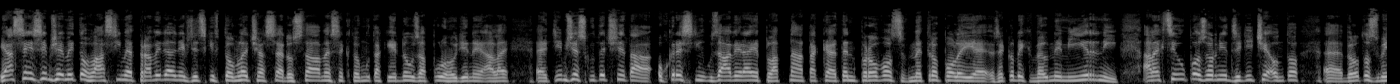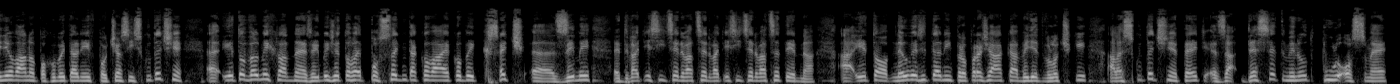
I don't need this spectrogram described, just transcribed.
Já si myslím, že my to hlásíme pravidelně vždycky v tomhle čase a dostáváme se k tomu tak jednou za půl hodiny, ale eh, tím, že skutečně ta okresní uzávěra je platná, tak eh, ten provoz v metropoli je, řekl bych, velmi mírný. Ale chci upozornit řidiče, on to, eh, bylo to zmiňováno pochopitelně v počasí. Skutečně je to velmi chladné. Řekl bych, že tohle je poslední taková jakoby křeč zimy 2020-2021 a je to neuvěřitelný pro Pražáka vidět vločky, ale skutečně teď za 10 minut půl osmé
